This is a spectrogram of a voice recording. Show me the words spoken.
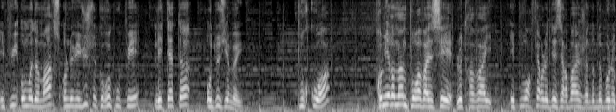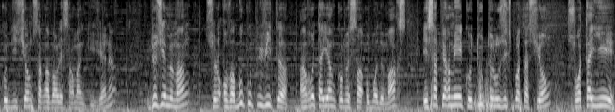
Et puis au mois de mars, on ne vient juste que recouper les têtes au deuxième œil. Pourquoi? Premièrement, pour avancer le travail et pouvoir faire le désherbage dans de bonnes conditions sans avoir les sarments qui gênent. Deuxièmement, on va beaucoup plus vite en retaillant comme ça au mois de mars et ça permet que toutes nos exploitations soient taillées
